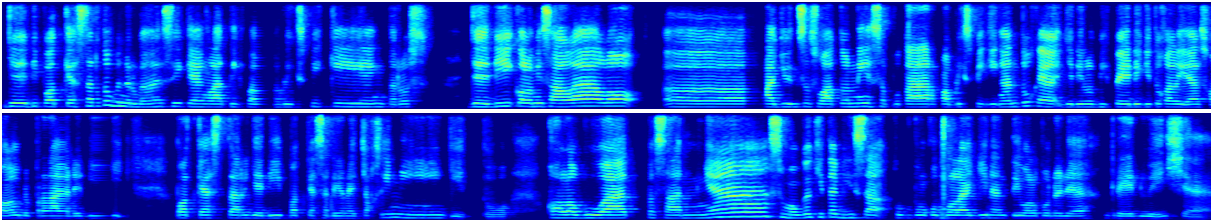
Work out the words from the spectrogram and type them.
jadi podcaster tuh bener banget sih kayak ngelatih public speaking, terus jadi kalau misalnya lo eh, ngajuin sesuatu nih seputar public speakingan tuh kayak jadi lebih pede gitu kali ya soalnya udah pernah ada di podcaster jadi podcaster di Recox ini gitu. Kalau buat pesannya semoga kita bisa kumpul-kumpul lagi nanti walaupun udah graduation.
